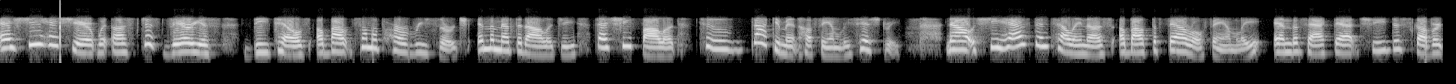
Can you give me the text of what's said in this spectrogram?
and she has shared with us just various details about some of her research and the methodology that she followed to document her family's history. Now, she has been telling us about the Farrell family and the fact that she discovered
